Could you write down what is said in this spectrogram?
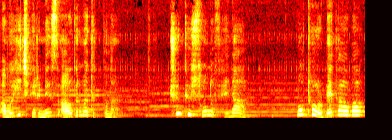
Ama hiçbirimiz aldırmadık buna. Çünkü sonu fena. Motor bedava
